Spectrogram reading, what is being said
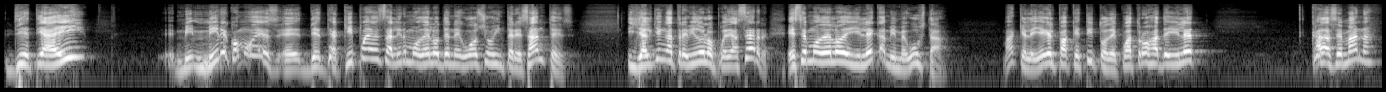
desde ahí mire cómo es. Eh, desde aquí pueden salir modelos de negocios interesantes. Y alguien atrevido lo puede hacer. Ese modelo de Gillette a mí me gusta. Que le llegue el paquetito de cuatro hojas de Gillette cada semana.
